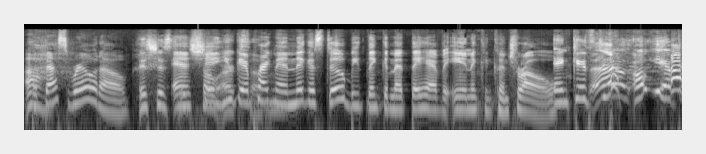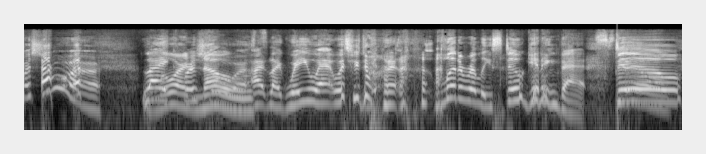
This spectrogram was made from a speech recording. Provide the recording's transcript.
but that's ah. real though. It's just- and it's so shit. you get pregnant, and niggas still be thinking that they have it in and can control. and can still, oh yeah, for sure. Like Lord for sure. knows. I, like where you at? What you doing? literally still getting that. Still,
